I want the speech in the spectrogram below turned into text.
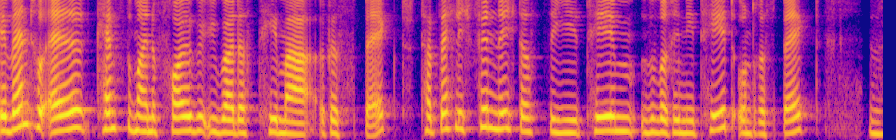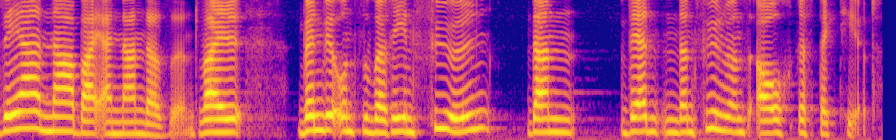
Eventuell kennst du meine Folge über das Thema Respekt. Tatsächlich finde ich, dass die Themen Souveränität und Respekt sehr nah beieinander sind, weil wenn wir uns souverän fühlen, dann werden, dann fühlen wir uns auch respektiert.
